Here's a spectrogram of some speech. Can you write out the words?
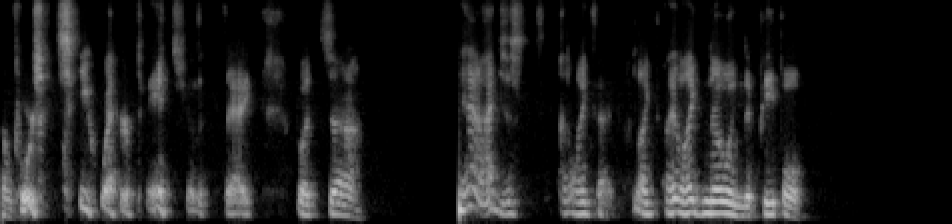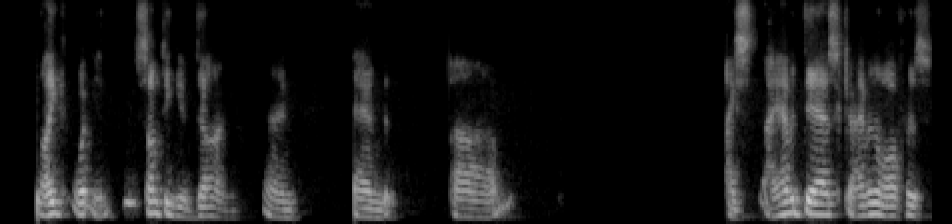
unfortunately, she wet her pants for the day. But uh, yeah, I just I like that. I like I like knowing that people like what you, something you've done, and and um, I I have a desk, I have an office,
